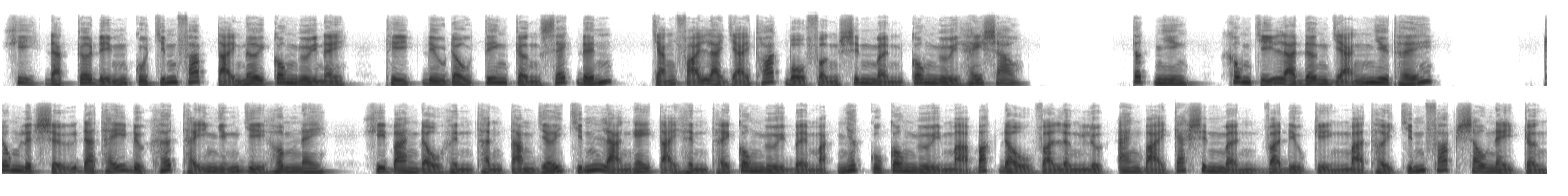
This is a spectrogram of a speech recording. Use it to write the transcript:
Khi đặt cơ điểm của chính pháp tại nơi con người này, thì điều đầu tiên cần xét đến, chẳng phải là giải thoát bộ phận sinh mệnh con người hay sao? Tất nhiên, không chỉ là đơn giản như thế. Trong lịch sử đã thấy được hết thảy những gì hôm nay, khi ban đầu hình thành tam giới chính là ngay tại hình thể con người bề mặt nhất của con người mà bắt đầu và lần lượt an bài các sinh mệnh và điều kiện mà thời chính pháp sau này cần,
